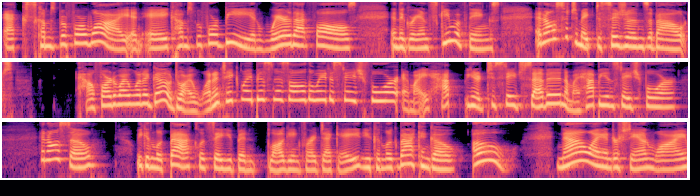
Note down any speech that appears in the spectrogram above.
X comes before Y and A comes before B and where that falls in the grand scheme of things. And also to make decisions about how far do I want to go? Do I want to take my business all the way to stage four? Am I happy, you know, to stage seven? Am I happy in stage four? And also, we can look back. Let's say you've been blogging for a decade. You can look back and go, oh, now I understand why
